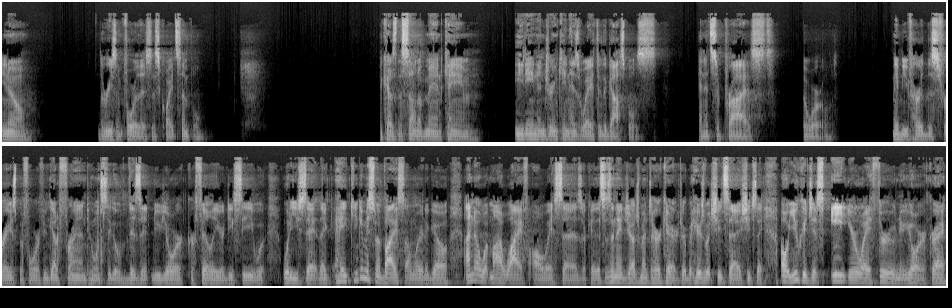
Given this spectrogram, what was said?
You know, the reason for this is quite simple. Because the Son of Man came eating and drinking his way through the Gospels, and it surprised the world. Maybe you've heard this phrase before. If you've got a friend who wants to go visit New York or Philly or DC, what, what do you say? Like, hey, can you give me some advice on where to go? I know what my wife always says. Okay, this isn't a judgment to her character, but here's what she'd say. She'd say, oh, you could just eat your way through New York, right?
